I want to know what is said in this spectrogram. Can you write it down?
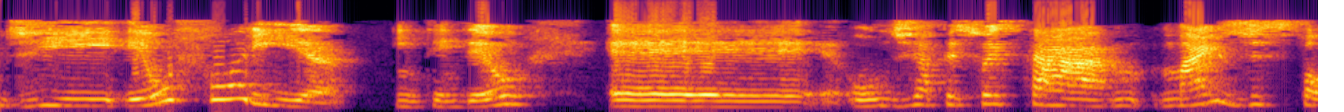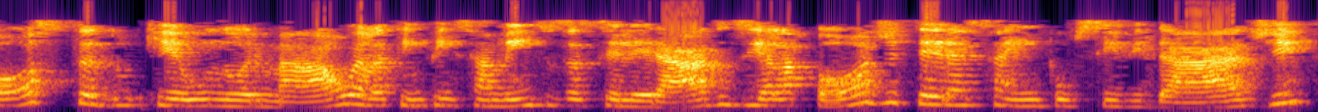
de euforia, entendeu? É, onde a pessoa está mais disposta do que o normal, ela tem pensamentos acelerados e ela pode ter essa impulsividade,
